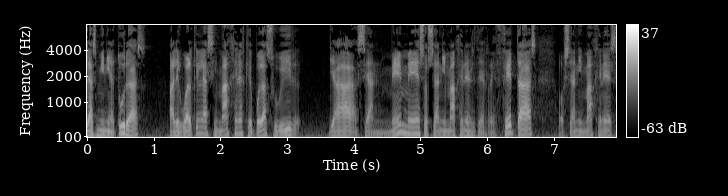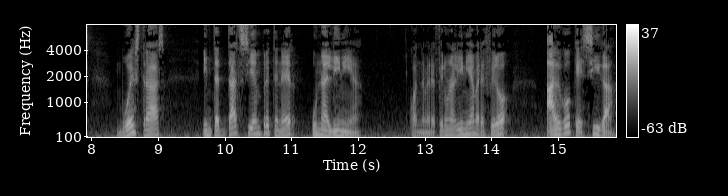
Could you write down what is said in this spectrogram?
las miniaturas, al igual que en las imágenes que puedas subir, ya sean memes, o sean imágenes de recetas, o sean imágenes vuestras, intentad siempre tener una línea. Cuando me refiero a una línea, me refiero a algo que siga.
